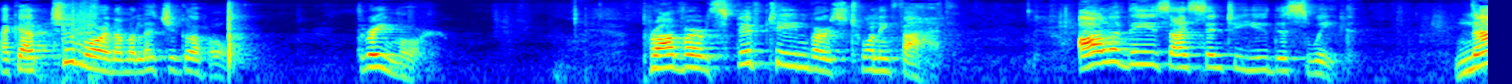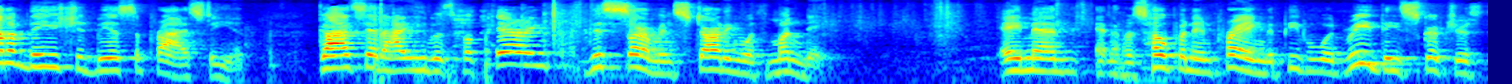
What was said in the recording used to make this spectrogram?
I got two more and I'm going to let you go home. Three more. Proverbs 15, verse 25. All of these I sent to you this week. None of these should be a surprise to you. God said how He was preparing this sermon starting with Monday. Amen. And I was hoping and praying that people would read these scriptures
